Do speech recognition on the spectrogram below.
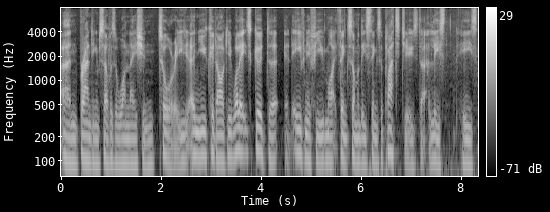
and branding himself as a one nation Tory. And you could argue, well, it's good that even if you might think some of these things are platitudes, that at least he's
